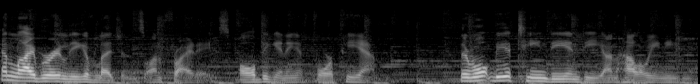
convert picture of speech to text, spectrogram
and Library League of Legends on Fridays, all beginning at 4 p.m. There won't be a Teen D&D on Halloween evening.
